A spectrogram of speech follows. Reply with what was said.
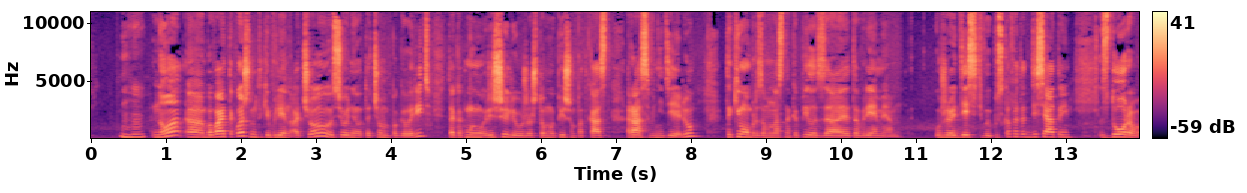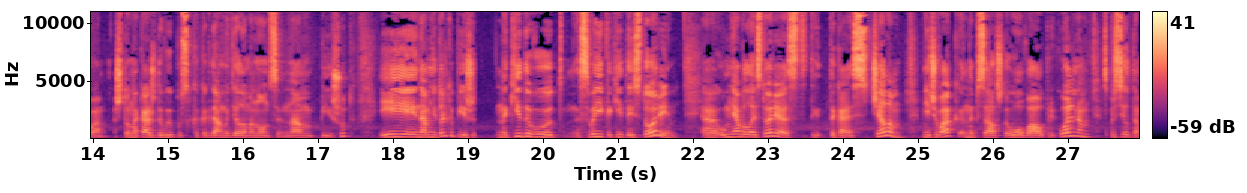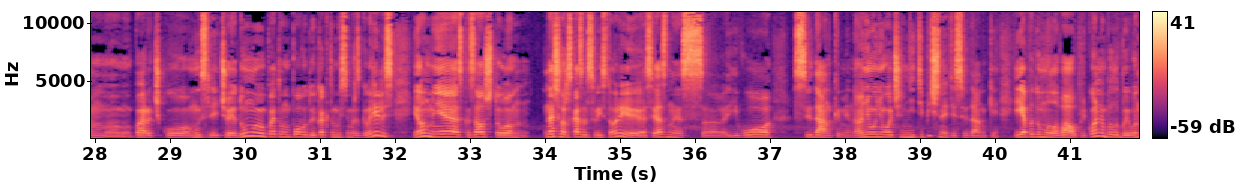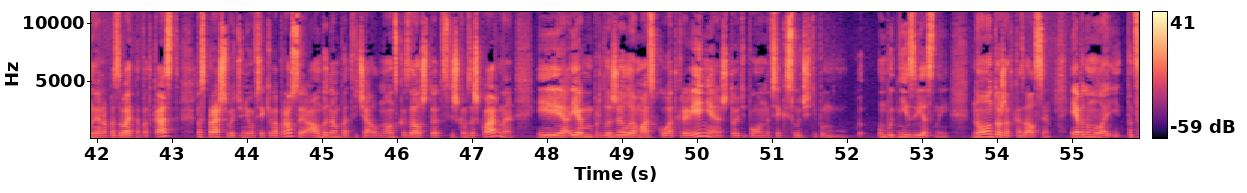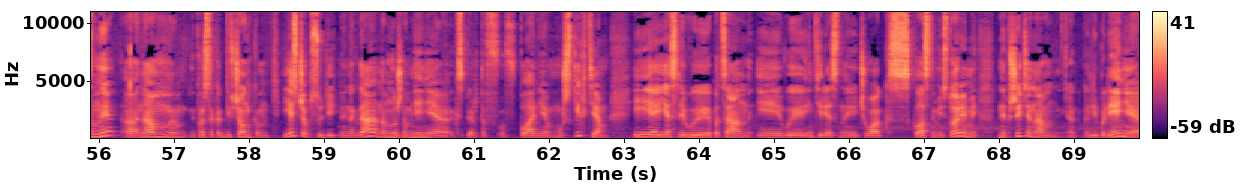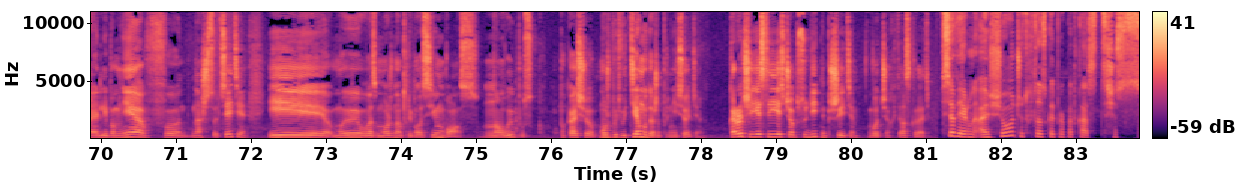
Но э, бывает такое, что мы такие, блин, а что сегодня вот о чем поговорить, так как мы решили уже, что мы пишем подкаст раз в неделю. Таким образом, у нас накопилось за это время уже 10 выпусков, этот десятый. Здорово, что на каждый выпуск, когда мы делаем анонсы, нам пишут. И нам не только пишут, накидывают свои какие-то истории. Э, У меня была история с- такая с челом. Мне чувак написал, что «О, вау, прикольно». Спросил там э, парочку мыслей, что я думаю по этому поводу, и как-то мы с ним разговорились. И он мне сказал, что начал рассказывать свои истории, связанные с э, его свиданками. Но они у него очень нетипичные, эти свиданки. И я подумала, вау, прикольно было бы его, наверное, позвать на подкаст, поспрашивать у него всякие вопросы, а он бы нам поотвечал. Но он сказал, что это слишком зашкварно, и я ему предложила маску откровения, что, типа, он на всякий случай, типа, он будет неизвестный. Но он тоже отказался. И я подумала, пацаны, а, нам э, просто как девчонкам есть что обсудить, но иногда нам нужно мнение экспертов в плане мужских тем. И если вы пацан и вы интересный чувак с классными историями, напишите нам э, либо Лене, либо мне в наши соцсети, и мы, возможно, пригласим вас на выпуск. Пока еще, может быть, вы тему даже принесете. Короче, если есть что обсудить, напишите. Вот что я хотела сказать. Все верно. А еще что-то хотела сказать про подкаст. Сейчас.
